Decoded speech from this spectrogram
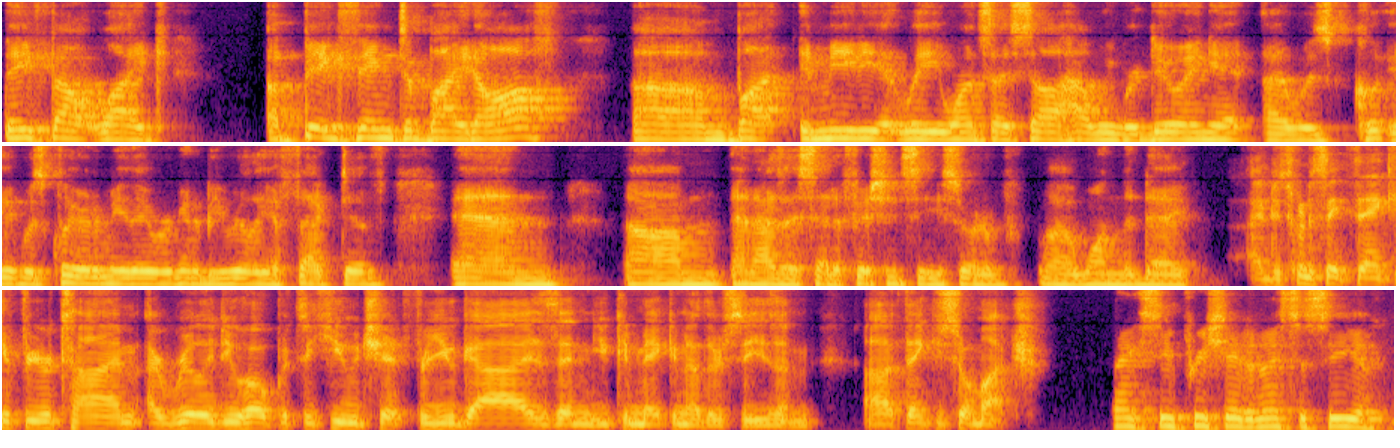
they felt like a big thing to bite off. Um, but immediately, once I saw how we were doing it, I was cl- it was clear to me they were going to be really effective. And um, and as I said, efficiency sort of uh, won the day. I just want to say thank you for your time. I really do hope it's a huge hit for you guys and you can make another season. Uh, thank you so much. Thanks. Appreciate it. Nice to see you.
